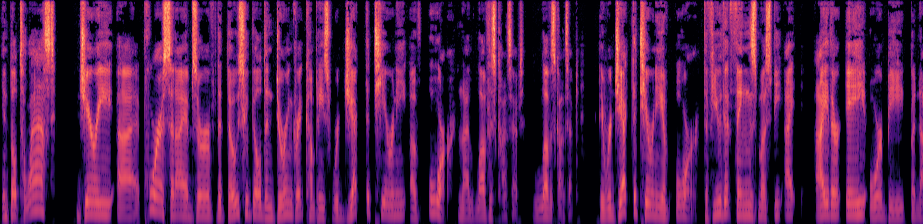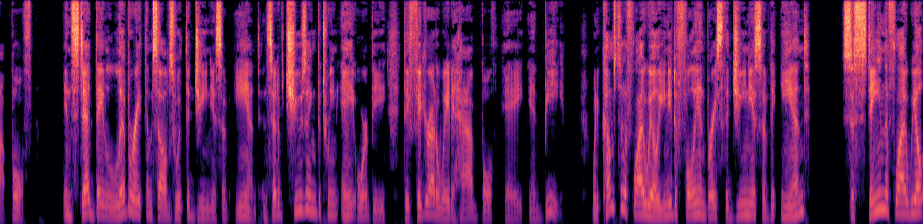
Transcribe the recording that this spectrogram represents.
In Built to Last, Jerry uh, Porras and I observed that those who build enduring great companies reject the tyranny of or. And I love this concept. Love this concept. They reject the tyranny of or, the view that things must be either A or B, but not both. Instead, they liberate themselves with the genius of and. Instead of choosing between A or B, they figure out a way to have both A and B. When it comes to the flywheel, you need to fully embrace the genius of the and sustain the flywheel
